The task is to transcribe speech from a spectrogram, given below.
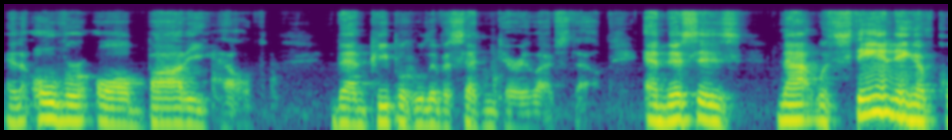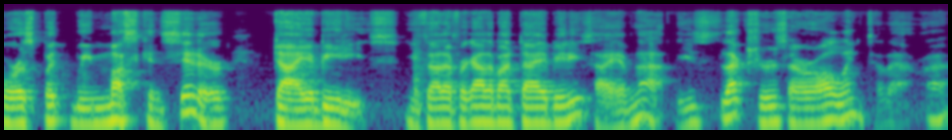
and overall body health than people who live a sedentary lifestyle. And this is notwithstanding, of course, but we must consider diabetes. You thought I forgot about diabetes? I have not. These lectures are all linked to that, right?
